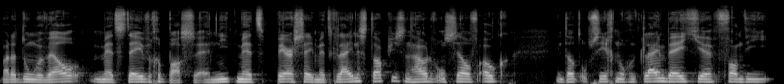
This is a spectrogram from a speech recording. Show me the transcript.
Maar dat doen we wel met stevige passen en niet met per se met kleine stapjes. Dan houden we onszelf ook in dat opzicht nog een klein beetje van die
